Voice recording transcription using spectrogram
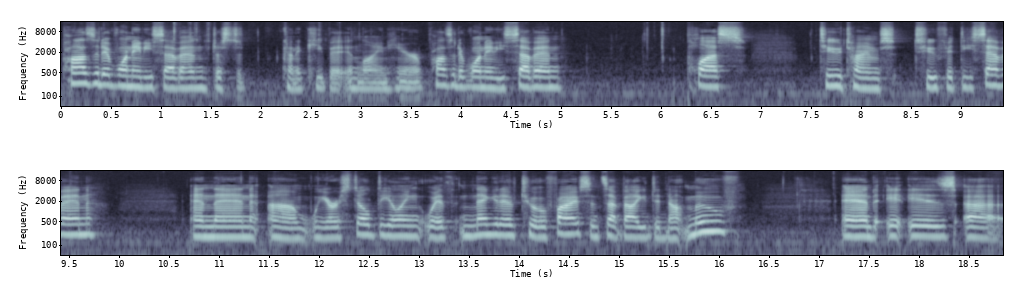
positive 187, just to kind of keep it in line here, positive 187 plus 2 times 257. And then um, we are still dealing with negative 205 since that value did not move. And it is uh,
